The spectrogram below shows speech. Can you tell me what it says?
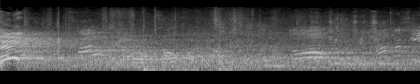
哎！走！往那边！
